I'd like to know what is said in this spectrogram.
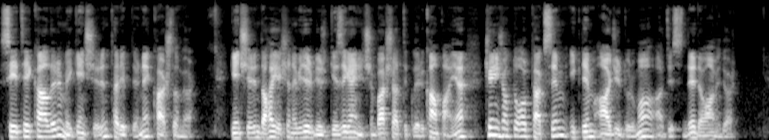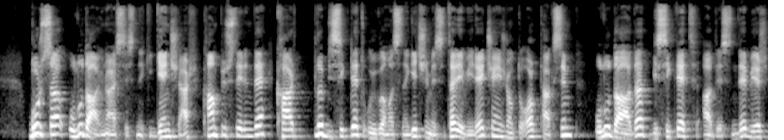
STK'ların ve gençlerin taleplerini karşılamıyor. Gençlerin daha yaşanabilir bir gezegen için başlattıkları kampanya Change.org Taksim İklim Acil Durumu adresinde devam ediyor. Bursa Uludağ Üniversitesi'ndeki gençler kampüslerinde kartlı bisiklet uygulamasına geçilmesi talebiyle Change.org Taksim Uludağ'da bisiklet adresinde bir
